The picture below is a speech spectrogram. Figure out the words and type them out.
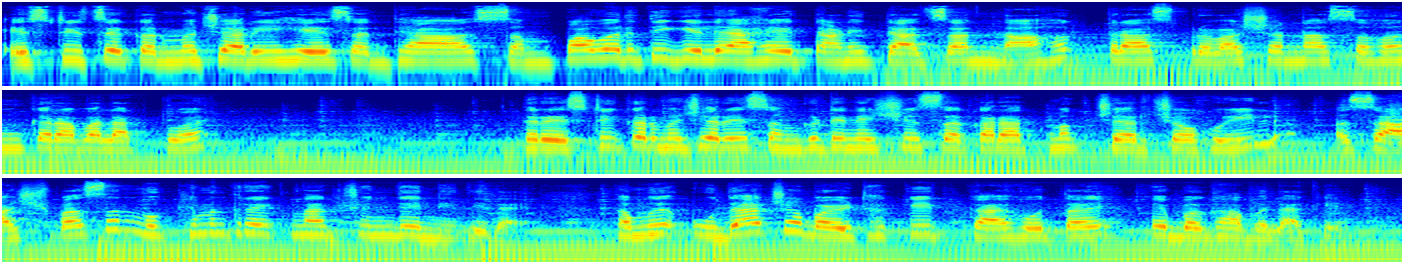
एस टीचे कर्मचारी हे सध्या संपावरती गेले आहेत आणि त्याचा नाहक त्रास प्रवाशांना सहन करावा लागतोय. तर एस टी कर्मचारी संघटनेशी सकारात्मक चर्चा होईल असं आश्वासन मुख्यमंत्री एकनाथ शिंदे यांनी दिलंय. त्यामुळे उद्याच्या बैठकीत काय होतंय हे बघावं लागेल.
